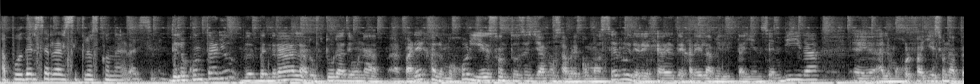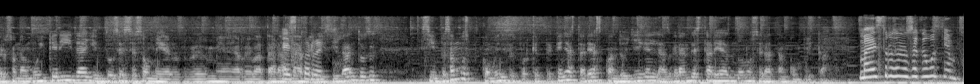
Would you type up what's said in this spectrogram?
a poder cerrar ciclos con agradecimiento. De lo contrario, vendrá la ruptura de una pareja a lo mejor y eso entonces ya no sabré cómo hacerlo y dejaré, dejaré la velita ahí encendida. eh, a lo mejor fallece una persona muy querida y entonces eso me, re- me arrebatará Es la correcto. felicidad. Entonces, si empezamos, como dices, porque pequeñas tareas, cuando lleguen las grandes tareas no nos será tan complicado. Maestro, se nos acabó el tiempo.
